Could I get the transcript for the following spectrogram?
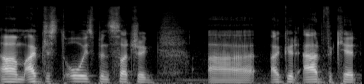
Um, I've just always been such a uh, a good advocate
